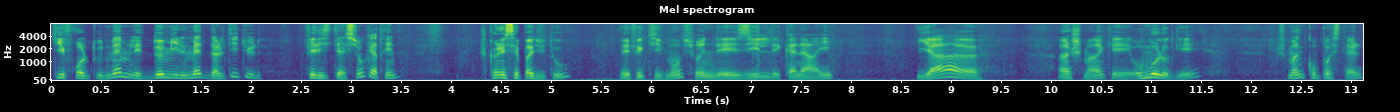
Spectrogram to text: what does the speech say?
qui frôle tout de même les 2000 mètres d'altitude. Félicitations Catherine. Je connaissais pas du tout. Effectivement, sur une des îles des Canaries, il y a euh, un chemin qui est homologué, chemin de Compostelle,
